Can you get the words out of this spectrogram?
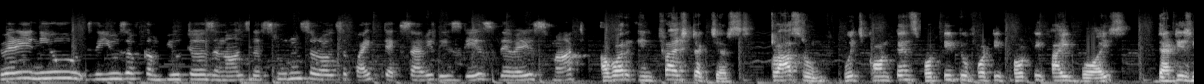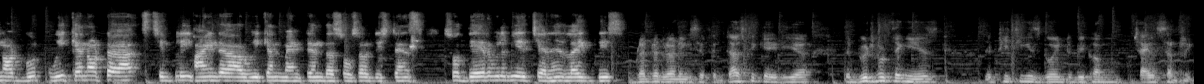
very new, the use of computers and all. The students are also quite tech savvy these days. They're very smart. Our infrastructures, classroom, which contains 40 to 40, 45 boys, that is not good. We cannot uh, simply find uh, or we can maintain the social distance. So there will be a challenge like this. Blended learning is a fantastic idea. The beautiful thing is the teaching is going to become child centric.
